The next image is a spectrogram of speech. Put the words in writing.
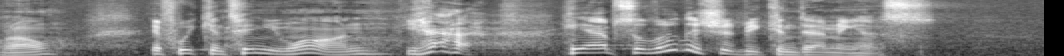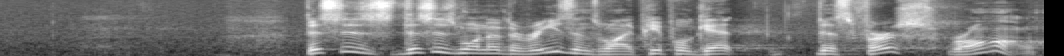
Well, if we continue on, yeah, he absolutely should be condemning us. This is, this is one of the reasons why people get this verse wrong.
